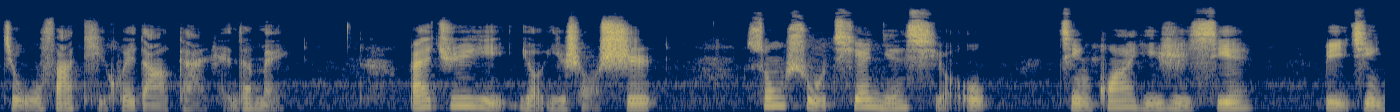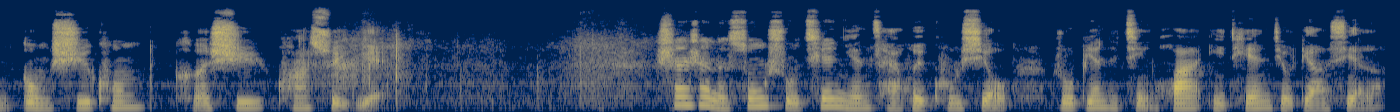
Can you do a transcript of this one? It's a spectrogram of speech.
就无法体会到感人的美。白居易有一首诗：“松树千年朽，锦花一日歇。毕竟共虚空，何须夸岁月？”山上的松树千年才会枯朽，路边的锦花一天就凋谢了。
